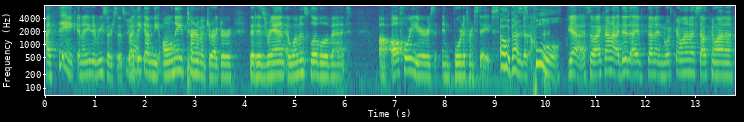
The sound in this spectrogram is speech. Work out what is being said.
I think, and I need to research this, but yeah. I think I'm the only tournament director that has ran a women's global event uh, all four years in four different states. Oh, that is so, cool. Yeah, so I kind of I did I've done it in North Carolina, South Carolina,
